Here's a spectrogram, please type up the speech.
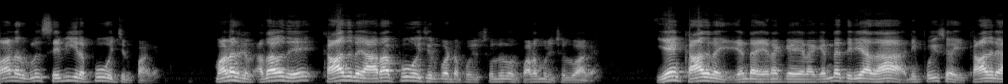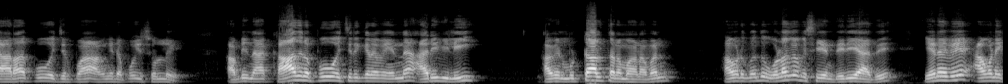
மாணவர்களும் செவியில் பூ வச்சுருப்பாங்க. மலர்கள் அதாவது காதில் யாராக பூ வச்சுருப்பாட்ட போய் சொல்லுன்னு ஒரு பழமொழி சொல்லுவாங்க. ஏன் காதலை ஏண்டா எனக்கு எனக்கு என்ன தெரியாதா? நீ போய் சொல் காதில் யாராவது பூ வச்சுருப்பான் அவங்ககிட்ட போய் சொல்லு. அப்படின்னா காதில் பூ வச்சிருக்கிறவன் என்ன? அறிவிலி. அவன் முட்டாள்தனமானவன். அவனுக்கு வந்து உலக விஷயம் தெரியாது. எனவே அவனை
